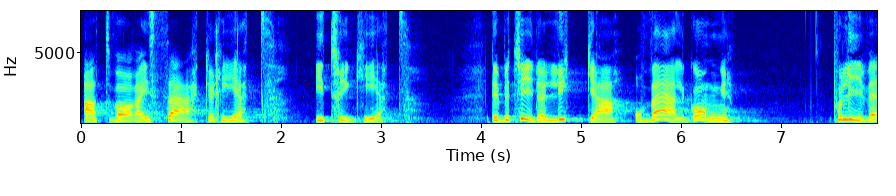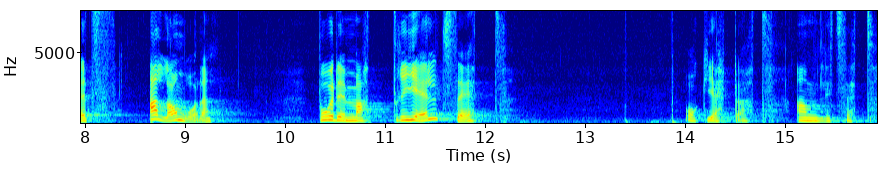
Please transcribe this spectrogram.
att vara i säkerhet, i trygghet. Det betyder lycka och välgång på livets alla områden. Både materiellt sett och hjärtat, andligt sett.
